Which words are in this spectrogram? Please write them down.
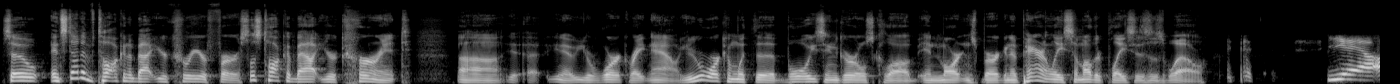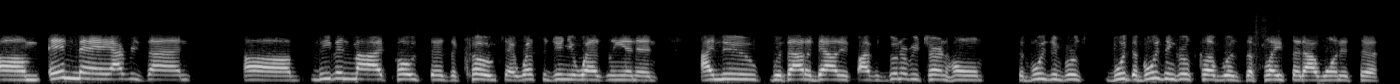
So instead of talking about your career first, let's talk about your current, uh, uh you know, your work right now. You're working with the Boys and Girls Club in Martinsburg and apparently some other places as well. Yeah, um, in May I resigned, uh, leaving my post as a coach at West Virginia Wesleyan, and I knew without a doubt if I was going to return home, the Boys and Girls, the Boys and Girls Club was the place that I wanted to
